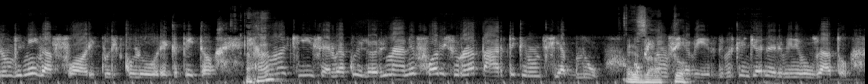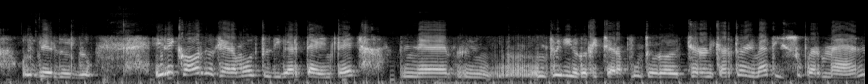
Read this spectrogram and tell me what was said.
non veniva fuori quel colore, capito? Il Ah. chroma key serve a quello, rimane fuori solo la parte che non sia blu o che non Esatto. sia verde, perché in genere veniva usato o il verde o il blu. E ricordo che era molto divertente mh, eh, mh, un periodo che c'era appunto c'erano i cartoni animati di Superman,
